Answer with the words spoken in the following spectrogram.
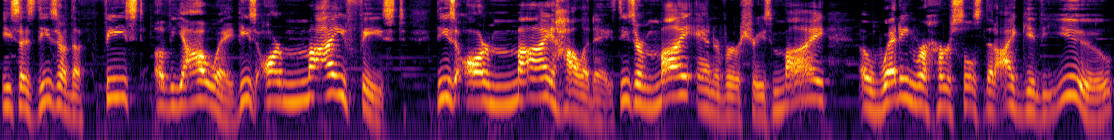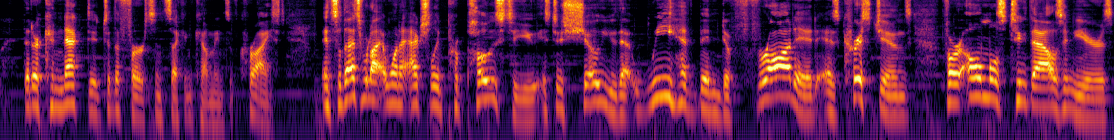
He says, These are the feast of Yahweh. These are my feast. These are my holidays. These are my anniversaries, my uh, wedding rehearsals that I give you that are connected to the first and second comings of Christ. And so that's what I want to actually propose to you is to show you that we have been defrauded as Christians for almost 2,000 years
